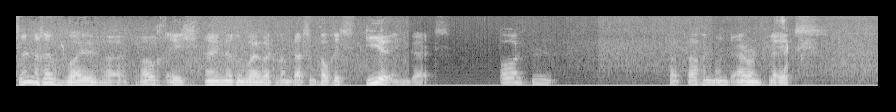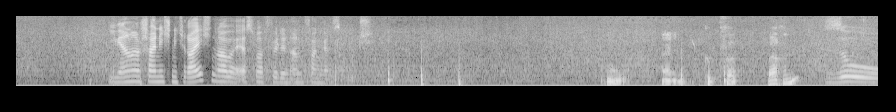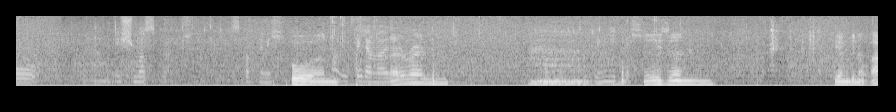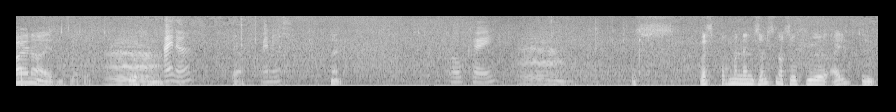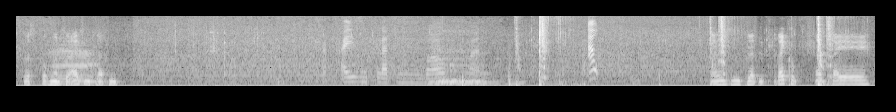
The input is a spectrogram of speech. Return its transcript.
Für einen Revolver brauche ich eine Revolver dran. Dazu brauche ich Steel Ingots. Und ein Pappbarren und Iron Plates. Die werden wahrscheinlich nicht reichen, aber erstmal für den Anfang ganz gut. So, ein Kupferbarren. So. Ich muss grad. Das kommt nämlich und oh. Iron. Eisen. Wir haben genau eine Eisenplatte. Eine? Ja. Mehr nicht? Nein. Okay. Ich- Was braucht man denn sonst noch so für Eisen? Äh, was braucht man für Eisenplatten? Für Eisenplatten braucht man. Au! Eisenplatten. Drei Kupf, äh, drei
